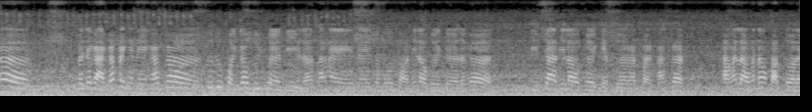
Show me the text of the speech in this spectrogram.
ก็บรรยากาศก็เป็นกันเองครับ ก็ทุกๆคนก็คุ้นเคยกันดีอยู่แล้วทั้งในในสโมสรที่เราเคยเจอ แล้วก็ทีมชาติที่เราเคยเก็บตัวกันบ่อยครั้งก็ทำให้เราไม่ต้องปรับตัวอะไร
